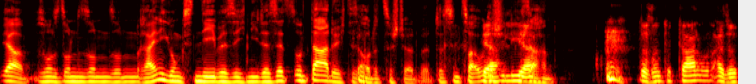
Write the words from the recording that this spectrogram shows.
ja, so, so, so, so ein Reinigungsnebel sich niedersetzt und dadurch das Auto zerstört wird. Das sind zwei unterschiedliche ja, ja. Sachen. Das sind total, also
